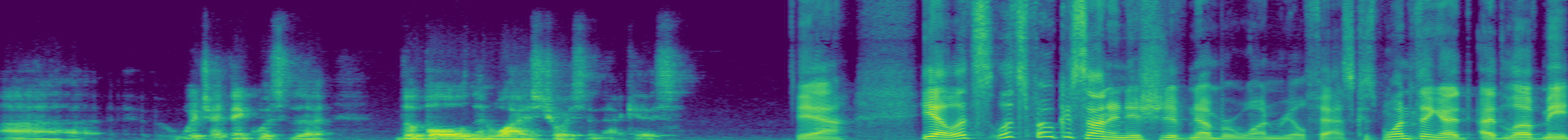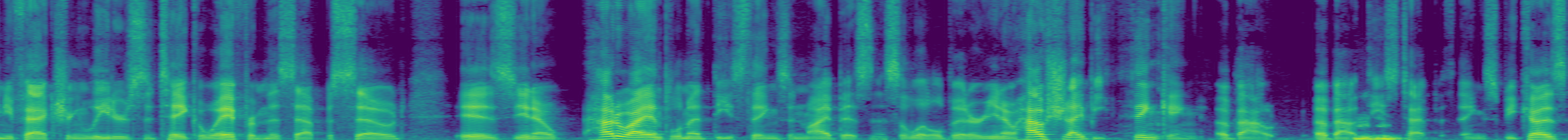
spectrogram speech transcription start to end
uh, which I think was the the bold and wise choice in that case. Yeah. Yeah, let's let's focus on initiative number 1 real fast cuz one thing I'd I'd love manufacturing leaders to take away from this episode is, you know, how do I implement these things in my business a little bit or you know, how should I be thinking about about mm-hmm. these type of things because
